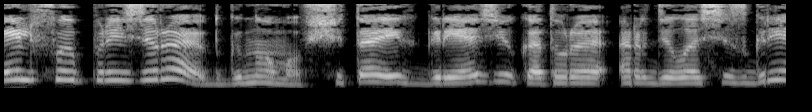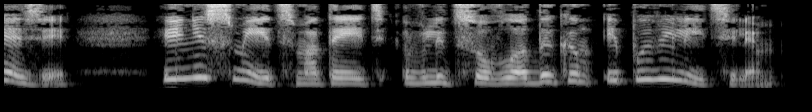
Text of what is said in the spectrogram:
Эльфы презирают гномов, считая их грязью, которая родилась из грязи, и не смеет смотреть в лицо владыкам и повелителям.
